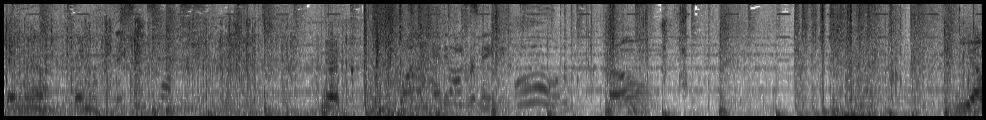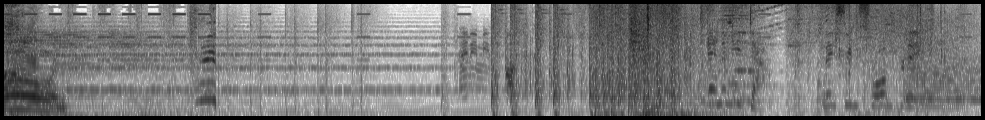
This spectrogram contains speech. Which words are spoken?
Tayo mo na lang. Tayo mo. Placing swamp grenade. Ingat. One enemy remaining. Oh, Yun! enemy down. Placing swamp grenade.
